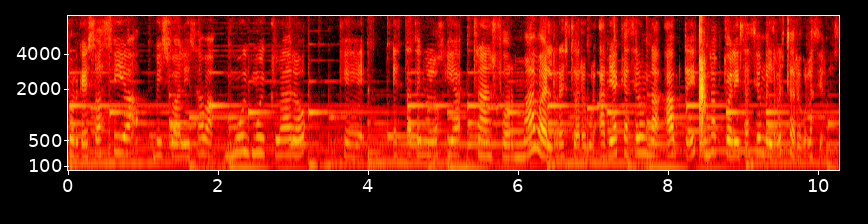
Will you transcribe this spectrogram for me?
porque eso hacía, visualizaba muy, muy claro que esta tecnología transformaba el resto de regulaciones. Había que hacer una update, una actualización del resto de regulaciones.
